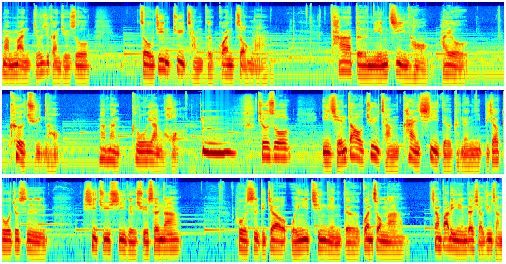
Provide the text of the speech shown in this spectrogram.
慢慢就是感觉说，走进剧场的观众啊，他的年纪哈，还有客群哈，慢慢多样化了。嗯，就是说以前到剧场看戏的，可能你比较多就是戏剧系的学生啊。或者是比较文艺青年的观众啊，像八零年代小剧场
